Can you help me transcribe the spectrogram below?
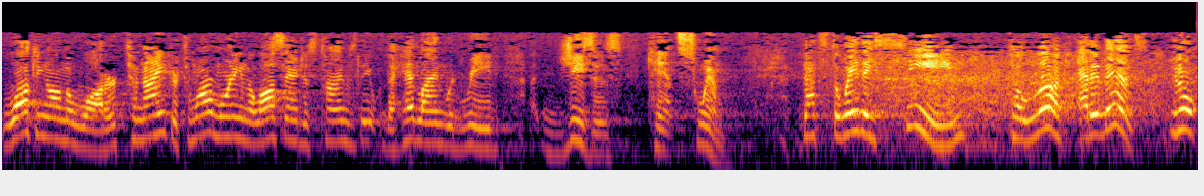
walking on the water, tonight or tomorrow morning in the Los Angeles Times, the, the headline would read, Jesus can't swim. That's the way they seem to look at events. You know,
